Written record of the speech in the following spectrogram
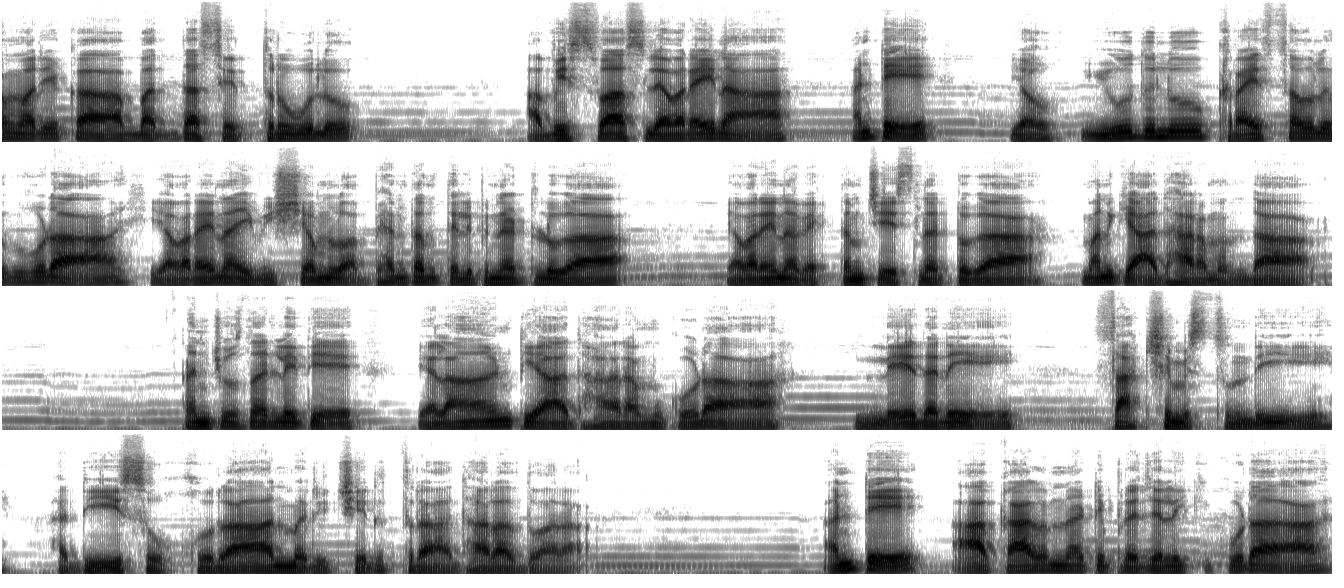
వారి యొక్క బద్ధ శత్రువులు అవిశ్వాసులు ఎవరైనా అంటే యూదులు క్రైస్తవులు కూడా ఎవరైనా ఈ విషయంలో అభ్యంతరం తెలిపినట్లుగా ఎవరైనా వ్యక్తం చేసినట్టుగా మనకి ఆధారం ఉందా? అని చూసినట్లయితే ఎలాంటి ఆధారం కూడా లేదనే సాక్ష్యమిస్తుంది హదీసు ఖురాన్ మరియు చరిత్ర ఆధారాల ద్వారా. అంటే ఆ కాలం నాటి ప్రజలకి కూడా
